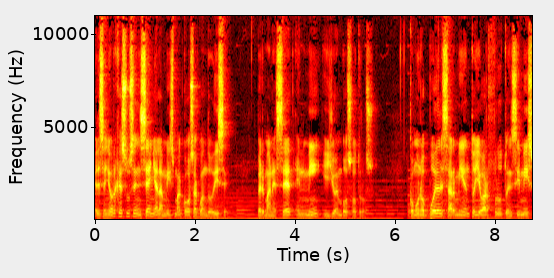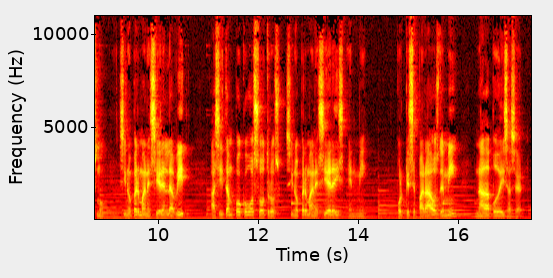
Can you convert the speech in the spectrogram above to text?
El Señor Jesús enseña la misma cosa cuando dice, permaneced en mí y yo en vosotros. Como no puede el sarmiento llevar fruto en sí mismo si no permaneciera en la vid, así tampoco vosotros si no permaneciereis en mí, porque separados de mí nada podéis hacer.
